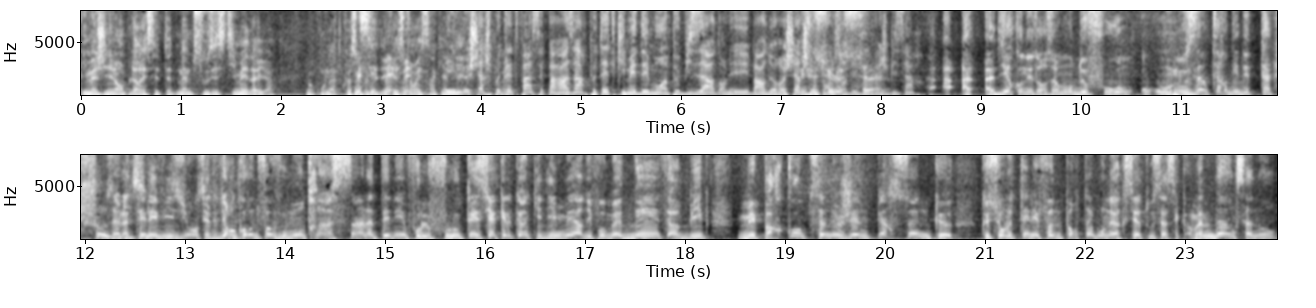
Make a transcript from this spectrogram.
Imaginez l'ampleur, et c'est peut-être même sous-estimé d'ailleurs. Donc on a de quoi se poser des questions et s'inquiéter. il ne le cherche peut-être pas, c'est par hasard. Peut-être qu'il met des mots un peu bizarres dans les barres de recherche et tombe sur des images bizarres. À, dire qu'on est dans un monde de fous. On, nous interdit des tas de choses à la télévision. C'est-à-dire, encore une fois, vous montrez un sein à la télé, il faut le flouter. S'il y a quelqu'un qui dit merde, il faut mettre un bip. Mais par contre, ça ne gêne personne que, que sur le téléphone portable, on ait accès à tout ça. C'est quand même dingue, ça, non?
